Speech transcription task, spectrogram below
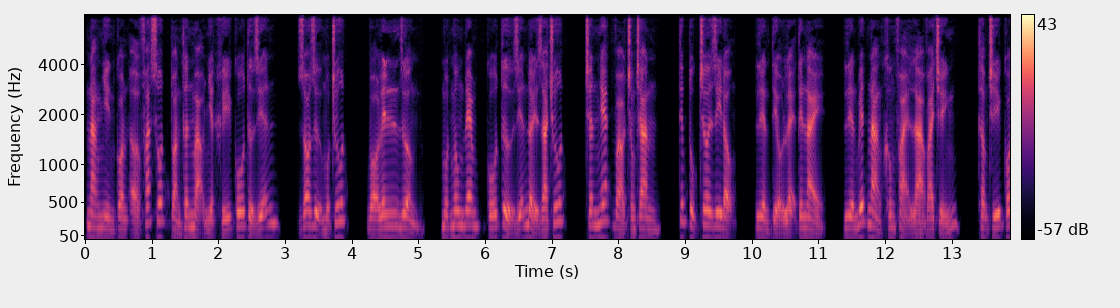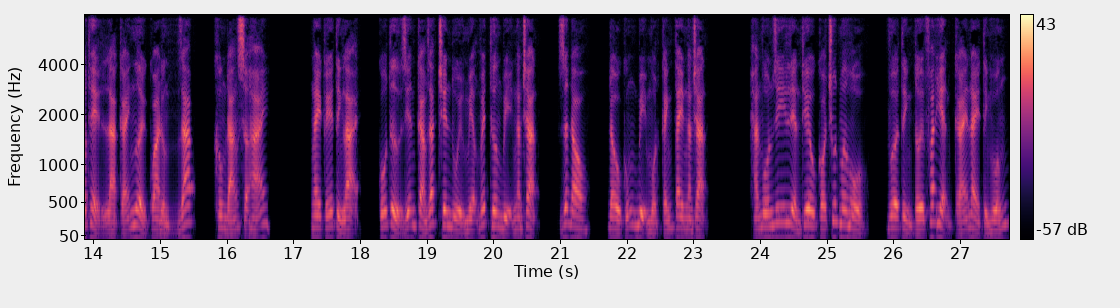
nàng nhìn còn ở phát sốt toàn thân mạo nhiệt khí cố tử diễn, do dự một chút, bò lên giường, một mông đem cố tử diễn đẩy ra chút, chân nhét vào trong chăn, tiếp tục chơi di động, liền tiểu lệ tên này, liền biết nàng không phải là vai chính, thậm chí có thể là cái người qua đường giáp, không đáng sợ hãi. Ngay kế tỉnh lại, cố tử diễn cảm giác trên đùi miệng vết thương bị ngăn chặn, rất đau, đầu cũng bị một cánh tay ngăn chặn. Hắn vốn dĩ liền thiêu có chút mơ hồ, vừa tỉnh tới phát hiện cái này tình huống,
